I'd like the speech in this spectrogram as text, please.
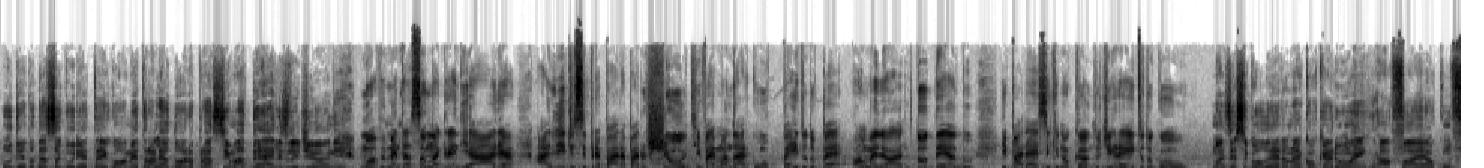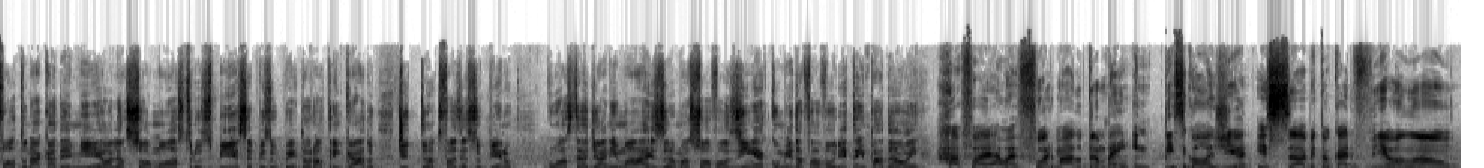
O dedo dessa guria tá igual a metralhadora pra cima deles, Lidiane. Movimentação na grande área. A Lid se prepara para o chute. Vai mandar com o peito do pé, ou melhor, do dedo. E parece que no canto direito do gol. Mas esse goleiro não é qualquer um, hein? Rafael com foto na academia, olha só, mostra os bíceps, o peitoral trincado de tanto fazer supino. Gosta de animais, ama sua vozinha, comida favorita é empadão, hein? Rafael é formado também em psicologia e sabe tocar violão.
